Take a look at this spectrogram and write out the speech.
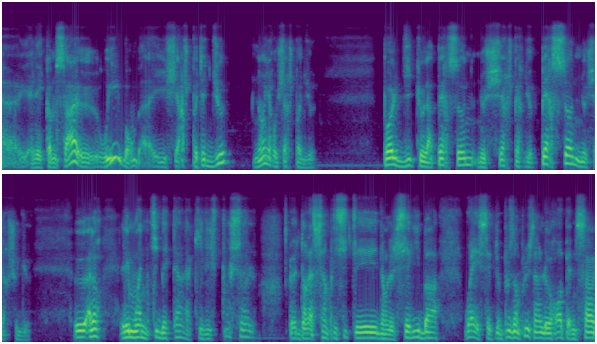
euh, elle est comme ça. Euh, oui, bon, bah, il cherche peut-être Dieu. Non, il ne recherche pas Dieu. Paul dit que la personne ne cherche pas Dieu. Personne ne cherche Dieu. Euh, alors, les moines tibétains là, qui vivent tout seuls, dans la simplicité, dans le célibat, ouais, c'est de plus en plus, hein, l'Europe aime ça,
